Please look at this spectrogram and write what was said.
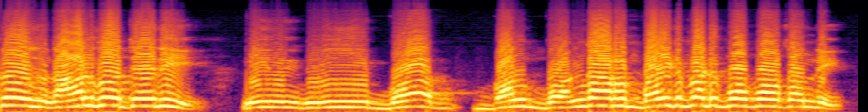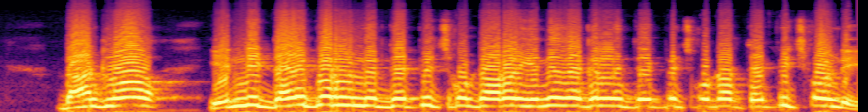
రోజు నాలుగో తేదీ మీ మీ బంగారం బయటపడిపోతుంది. దాంట్లో ఎన్ని డైపర్లు మీరు తెప్పించుకుంటారో ఎన్ని దగ్గర నుంచి తెప్పించుకుంటారో తెప్పించుకోండి.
